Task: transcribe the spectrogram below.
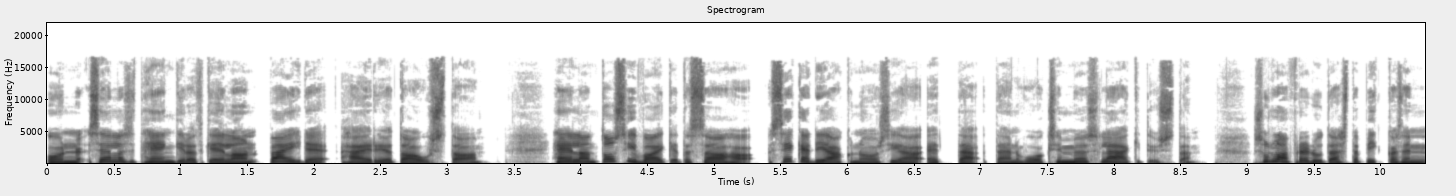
on sellaiset henkilöt, keillä on päihdehäiriötaustaa. Heillä on tosi vaikeaa saada sekä diagnoosia että tämän vuoksi myös lääkitystä. Sulla on Fredu tästä pikkasen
